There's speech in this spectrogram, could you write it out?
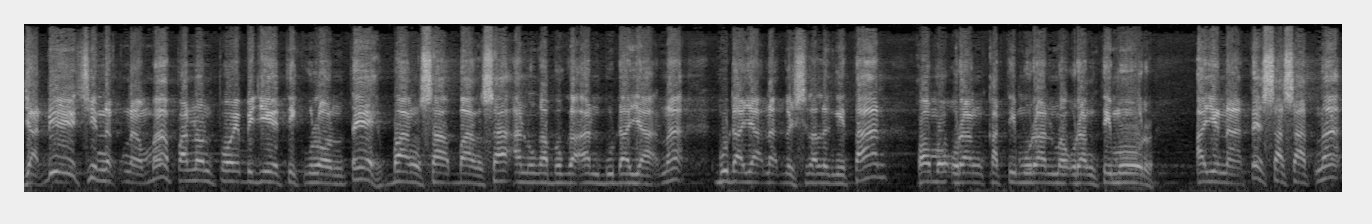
Jadi sinek nama panon poe biji tikulon teh bangsa-bangsa anu ngabogaan budayana budayana geus lalengitan komo urang katimuran mah urang timur. Ayeuna teh sasatna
